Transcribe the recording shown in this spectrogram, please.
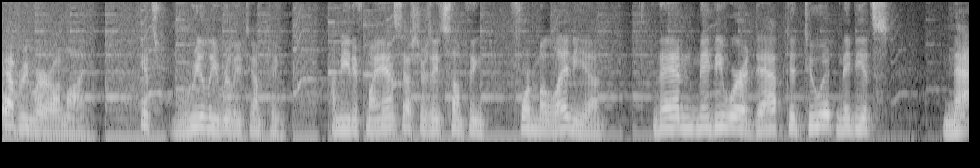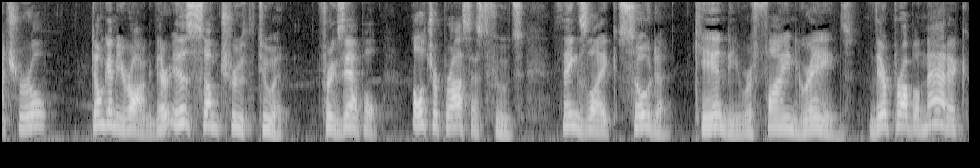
everywhere online. It's really, really tempting. I mean, if my ancestors ate something for millennia, then maybe we're adapted to it. Maybe it's natural. Don't get me wrong, there is some truth to it. For example, ultra processed foods, things like soda, candy, refined grains, they're problematic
